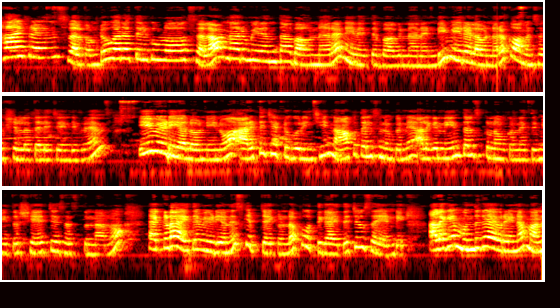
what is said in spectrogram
Hi friends. Friends welcome to Vara Telugu blogs ఎలా ఉన్నారు మీరంతా? బాగున్నారా? నేనైతే బాగున్నానండి. మీరు ఎలా ఉన్నారో కామెంట్ సెక్షన్లో తెలియజేయండి ఫ్రెండ్స్. ఈ వీడియోలో నేను అరటి చెట్టు గురించి నాకు తెలిసిన కొన్ని అలాగే నేను తెలుసుకున్న కొన్ని అయితే మీతో షేర్ చేసేస్తున్నాను. ఎక్కడ అయితే వీడియోని స్కిప్ చేయకుండా పూర్తిగా అయితే చూసేయండి. అలాగే ముందుగా ఎవరైనా మన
